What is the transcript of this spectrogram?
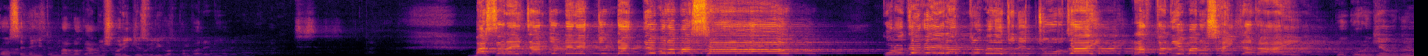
কষে দেখি তোমরা লগে আমি শরীরকে চুরি করতাম পারিনি। বাসার এই চারজনের একজন ডাক দিয়ে বলে বাসা কোন জায়গায় রাত্রবেলা যদি চোর যায়, রাস্তা দিয়ে মানুষ হাইটা যায়, কুকুর ঘেউ ঘেউ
